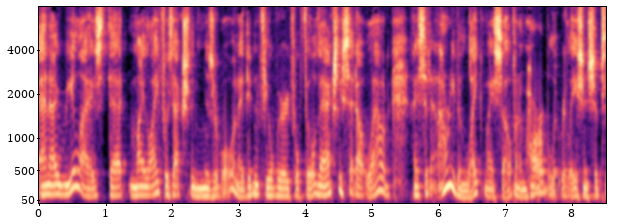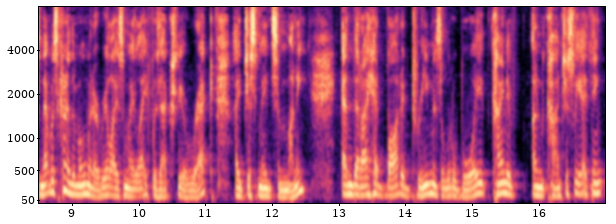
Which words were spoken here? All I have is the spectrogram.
and I realized that my life was actually miserable and I didn't feel very fulfilled. And I actually said out loud, I said, I don't even like myself and I'm horrible at relationships. And that was kind of the moment I realized my life was actually a wreck. I just made some money and that I had bought a dream as a little boy, kind of unconsciously, I think,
